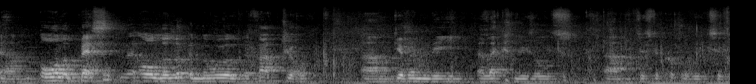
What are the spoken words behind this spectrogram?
um, all the best, all the luck in the world with that job, um, given the election results um, just a couple of weeks ago.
